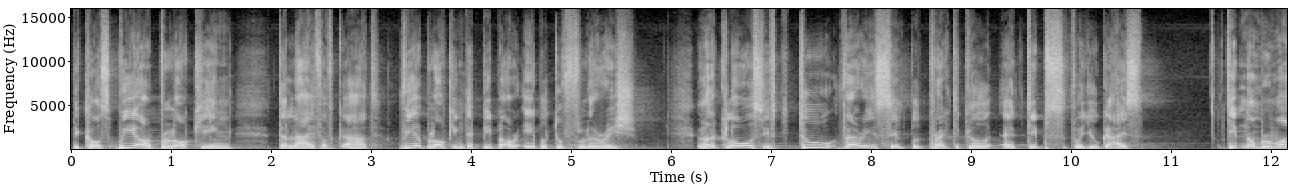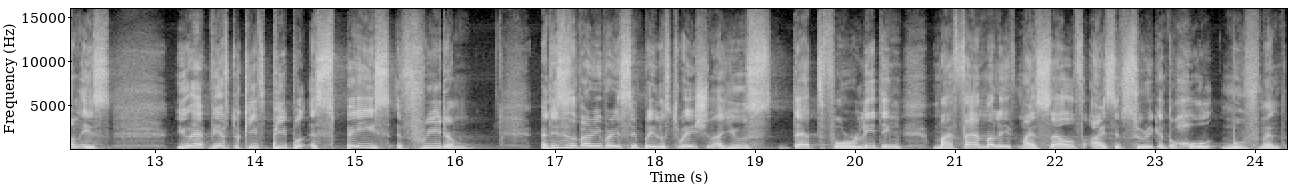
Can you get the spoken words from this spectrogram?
Because we are blocking the life of God. We are blocking that people are able to flourish. Going to close with two very simple practical uh, tips for you guys. Tip number one is you have, we have to give people a space, a freedom and this is a very, very simple illustration. I use that for leading my family, myself, ICF Zurich, and the whole movement.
